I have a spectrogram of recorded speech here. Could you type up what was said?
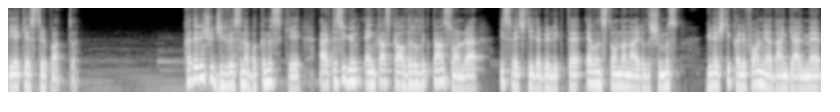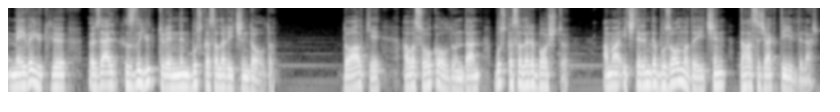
diye kestirip attı. Kaderin şu cilvesine bakınız ki, ertesi gün enkaz kaldırıldıktan sonra İsveçli ile birlikte Evanston'dan ayrılışımız, güneşli Kaliforniya'dan gelme meyve yüklü özel hızlı yük treninin buz kasaları içinde oldu. Doğal ki hava soğuk olduğundan buz kasaları boştu ama içlerinde buz olmadığı için daha sıcak değildiler.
